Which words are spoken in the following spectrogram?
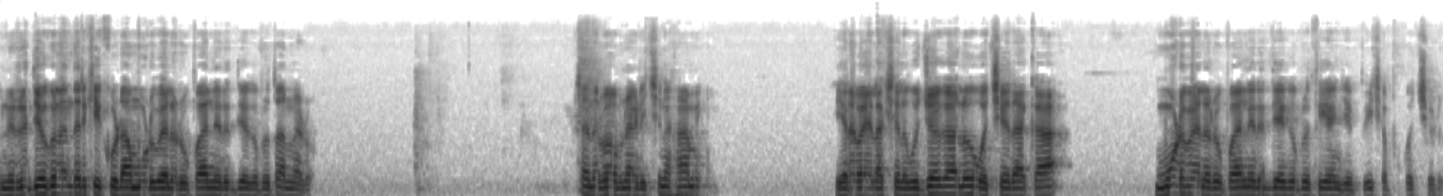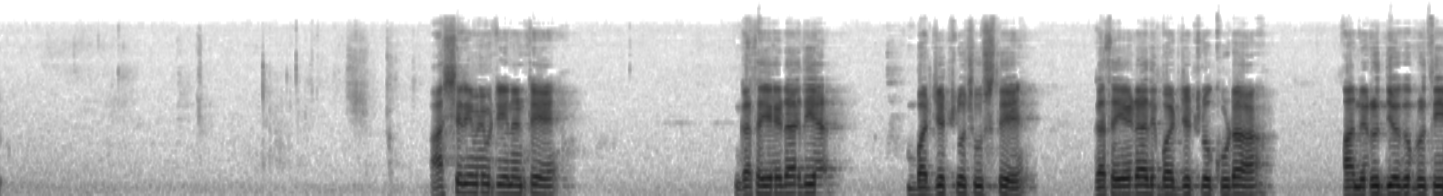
నిరుద్యోగులందరికీ కూడా మూడు వేల రూపాయల నిరుద్యోగ భృతం అన్నాడు. చంద్రబాబు నాయుడు ఇచ్చిన హామీ. ఇరవై లక్షల ఉద్యోగాలు వచ్చేదాకా మూడు వేల రూపాయల నిరుద్యోగ భృతి అని చెప్పి చెప్పుకొచ్చాడు. ఆశ్చర్యం ఏమిటి అంటే గత ఏడాది బడ్జెట్లో చూస్తే గత ఏడాది బడ్జెట్లో కూడా ఆ నిరుద్యోగ భృతి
